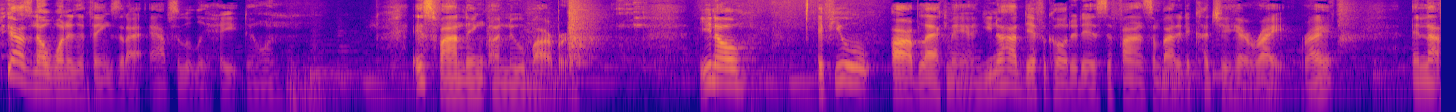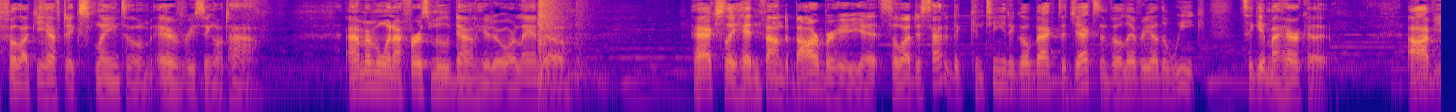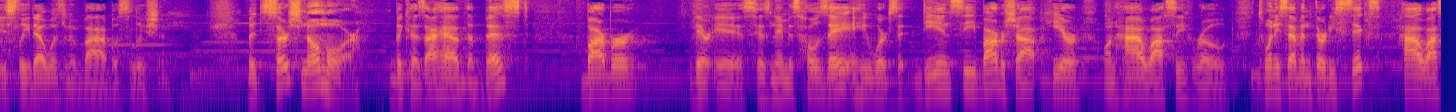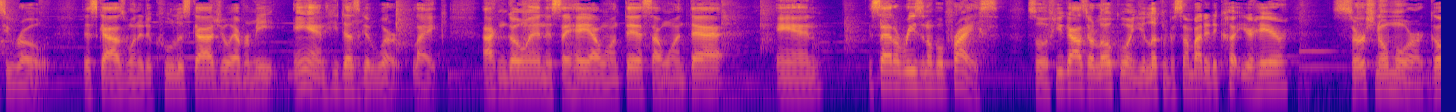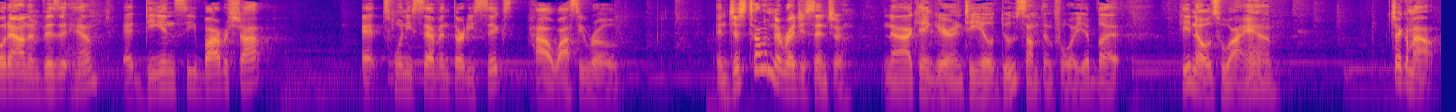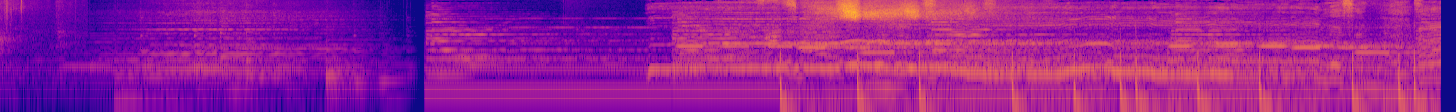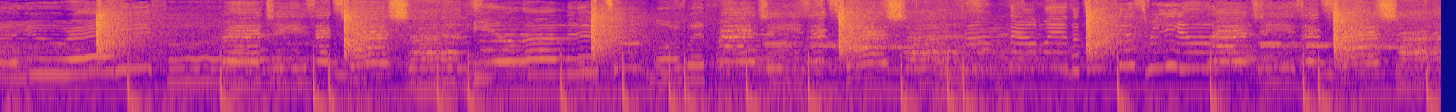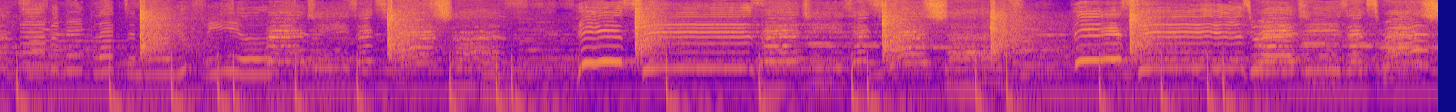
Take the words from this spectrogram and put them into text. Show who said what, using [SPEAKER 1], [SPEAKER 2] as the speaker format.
[SPEAKER 1] You guys know one of the things that I absolutely hate doing is finding a new barber. You know, if you are a black man, you know how difficult it is to find somebody to cut your hair right, right? And not feel like you have to explain to them every single time. I remember when I first moved down here to Orlando, I actually hadn't found a barber here yet, so I decided to continue to go back to Jacksonville every other week to get my hair cut. Obviously, that wasn't a viable solution. But search no more because I have the best barber there is. His name is Jose, and he works at DNC Barbershop here on Hiawassee Road, 2736 Hiawassee Road. This guy is one of the coolest guys you'll ever meet, and he does good work. Like, I can go in and say, hey, I want this, I want that, and it's at a reasonable price. So if you guys are local and you're looking for somebody to cut your hair, search no more. Go down and visit him at DNC Barbershop at 2736 Hiawassee Road. And just tell him that Reggie sent you. Now, I can't guarantee he'll do something for you, but he knows who I am. Check him out.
